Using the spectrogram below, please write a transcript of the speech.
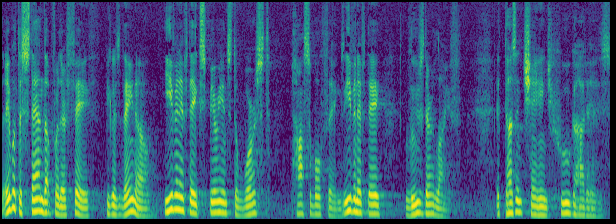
They're able to stand up for their faith because they know, even if they experience the worst possible things, even if they lose their life, it doesn't change who God is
